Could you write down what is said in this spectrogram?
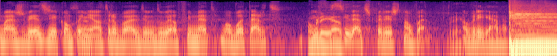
mais vezes e acompanhar certo. o trabalho do Elfimed. Uma boa tarde Obrigado. felicidades para este novo ano. Obrigado. Obrigada.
